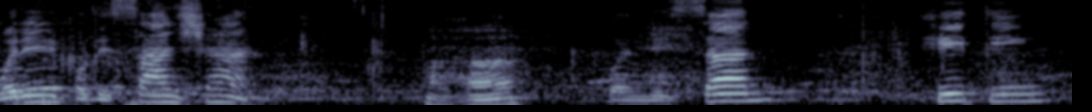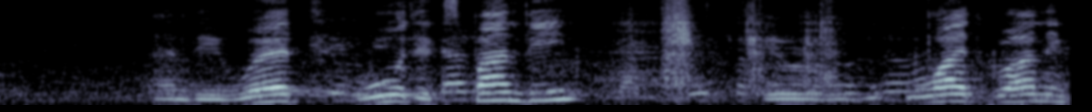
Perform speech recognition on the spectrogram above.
waiting for the sunshine. Uh-huh. When the sun hitting and the wet wood expanding, the white granite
